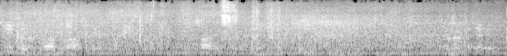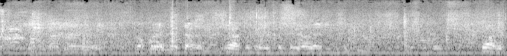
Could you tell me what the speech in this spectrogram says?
Світить можна. Шарик. Шарик.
